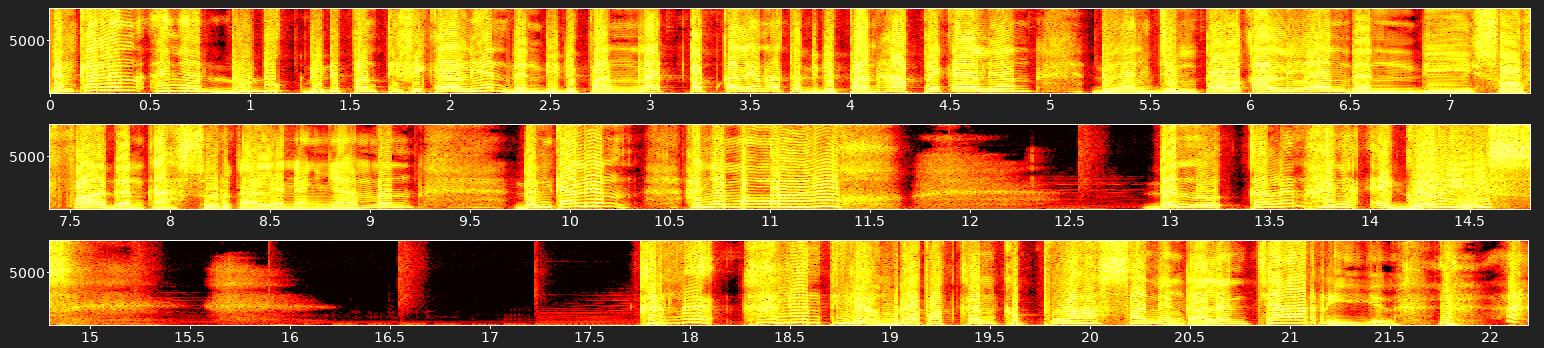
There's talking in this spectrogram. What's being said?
Dan kalian hanya duduk di depan TV kalian dan di depan laptop kalian atau di depan HP kalian dengan jempol kalian dan di sofa dan kasur kalian yang nyaman dan kalian hanya mengeluh dan kalian hanya egois karena kalian tidak mendapatkan kepuasan yang kalian cari gitu.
